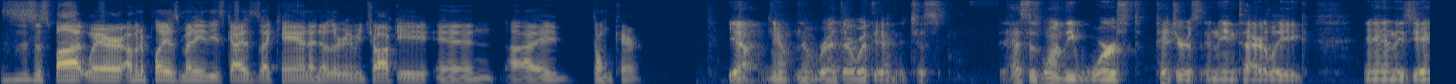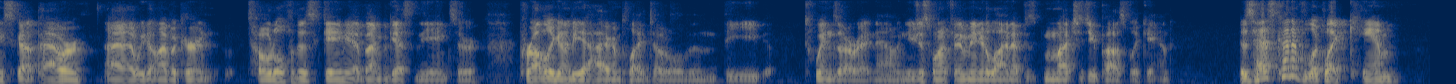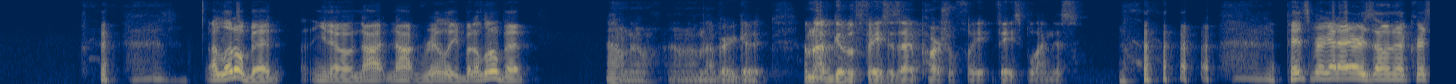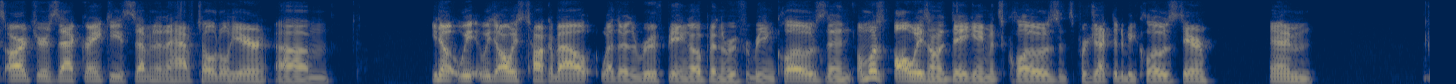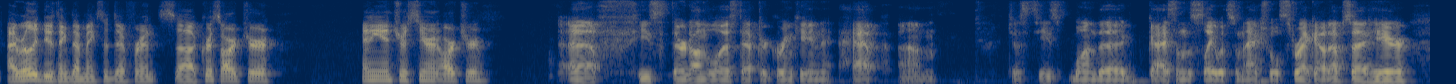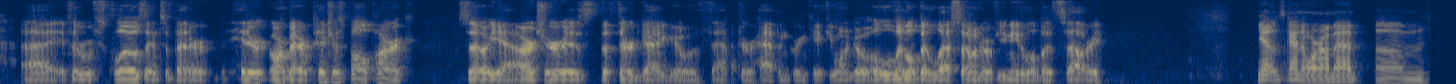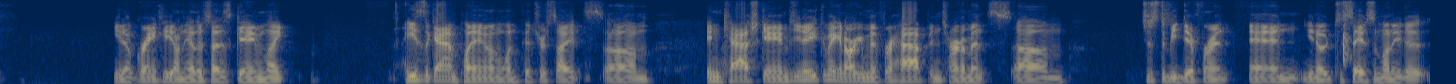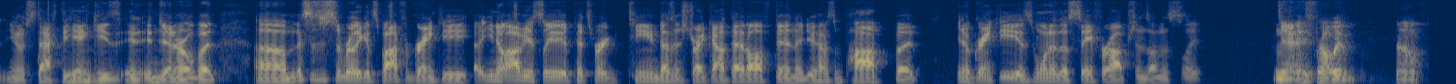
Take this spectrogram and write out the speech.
this is just a spot where I'm going to play as many of these guys as I can. I know they're going to be chalky, and I don't care. Yeah, yeah, no, right there with you. It just Hess is one of the worst pitchers in the entire league, and these Yanks got power. Uh, we don't have a current total for this game yet, but I'm guessing the Yanks are probably going to be a higher implied total than the Twins are right now, and you just want to fit him in your lineup as much as you possibly can. Does Hess kind of look like Cam? a little bit, you know, not not really, but a little bit. I don't know. I don't know. I'm not very good at. I'm not good with faces. I have partial face blindness. Pittsburgh at Arizona. Chris Archer, Zach Greinke, seven and a half total here. Um, you know, we, we always talk about whether the roof being open, the roof being closed, and almost always on a day game, it's closed. It's projected to be closed here. And I really do think that makes a difference. Uh, Chris Archer, any interest here in Archer? Uh, he's third on the list after Greinke and Happ. Um, just he's one of the guys on the slate with some actual strikeout upside here. Uh, if the roof's closed, then it's a better hitter or better pitcher's ballpark. So yeah, Archer is the third guy to go with after Happ and Greinke if you want to go a little bit less owned or if you need a little bit of salary. Yeah, that's kind of where I'm at. Um, you know, Greinke on the other side of this game, like he's the guy I'm playing on one pitcher sites um, in cash games. You know, you can make an argument for Happ in tournaments um, just to be different and you know to save some money to you know stack the Yankees in, in general, but. Um, this is just a really good spot for Greinke. Uh, you know, obviously, the Pittsburgh team doesn't strike out that often. They do have some pop, but you know, Greinke is one of the safer options on the slate. Yeah, he's probably no.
